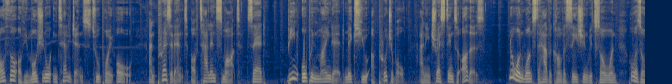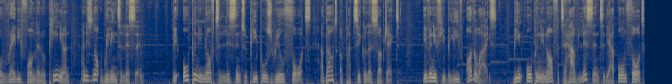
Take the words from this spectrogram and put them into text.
author of Emotional Intelligence 2.0 and president of Talent Smart said, being open-minded makes you approachable and interesting to others. No one wants to have a conversation with someone who has already formed an opinion and is not willing to listen. Be open enough to listen to people's real thoughts about a particular subject. Even if you believe otherwise, being open enough to have listened to their own thought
